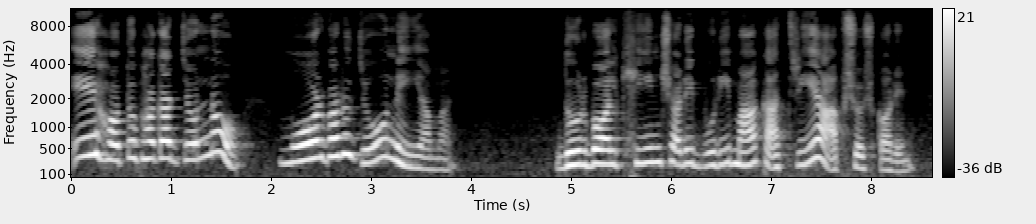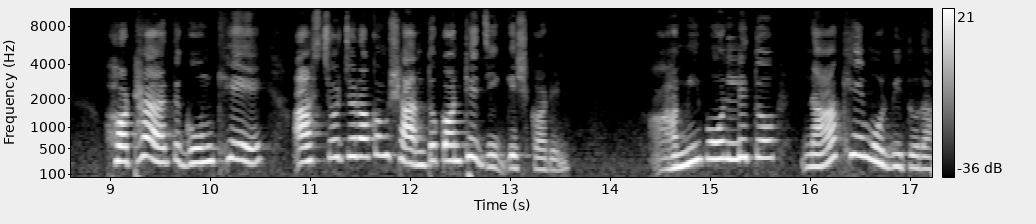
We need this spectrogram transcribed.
এ হতভাগার জন্য মরবারও জো নেই আমার। দুর্বল ক্ষীণ স্বরে বুড়ি মা কাতরিয়ে আফসোস করেন। হঠাৎ গুম খেয়ে আশ্চর্য রকম শান্ত কণ্ঠে জিজ্ঞেস করেন, আমি বললে তো না খেয়ে মরবি তোরা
